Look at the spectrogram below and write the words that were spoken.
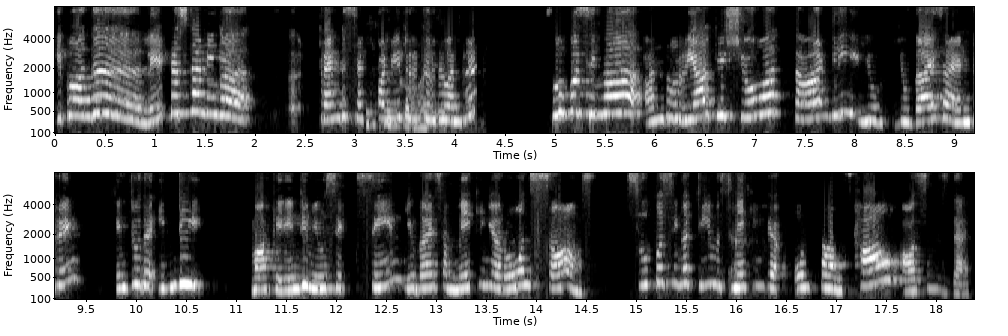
இப்போ வந்து லேட்டஸ்டா நீங்க ட்ரெண்ட் செட் பண்ணிட்டு இருக்கிறது வந்து சூப்பர் சிங்கர் அந்த ஒரு ரியாலிட்டி ஷோவை தாண்டி you you guys are entering in to the indie market, indie music scene. You guys are making your own songs. Super Singer team is making their own songs. How awesome is that?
